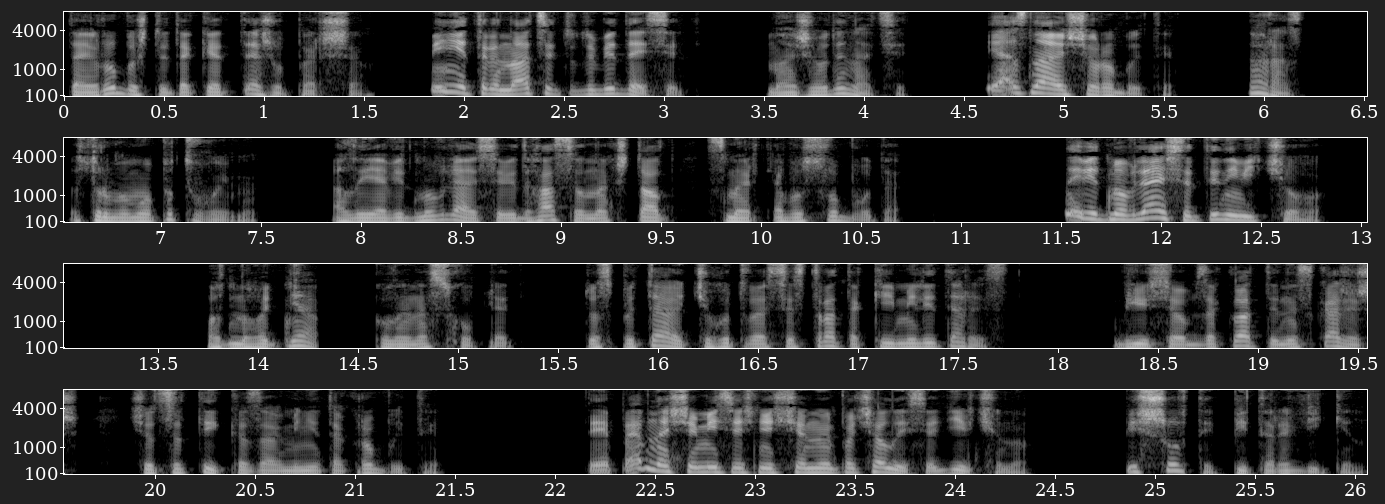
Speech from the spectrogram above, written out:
Та й робиш ти таке теж уперше. Мені тринадцять, а тобі десять. Майже одинадцять. Я знаю, що робити. Гаразд, зробимо по-твоєму. Але я відмовляюся від гасел на кшталт смерть або свобода. Не відмовляєшся ти ні від чого. Одного дня, коли нас схоплять, то спитають, чого твоя сестра такий мілітарист. Б'юся об заклад, ти не скажеш, що це ти казав мені так робити. Ти певна, що місячні ще не почалися, дівчино. Пішов ти, Пітере Вікін.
